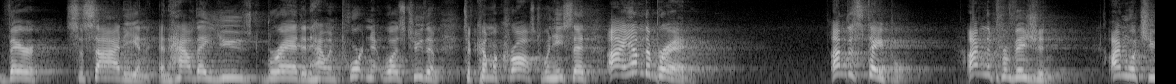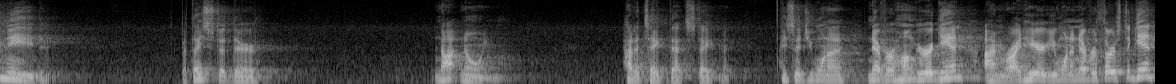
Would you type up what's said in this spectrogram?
their society and, and how they used bread and how important it was to them to come across when he said, I am the bread. I'm the staple. I'm the provision. I'm what you need. But they stood there not knowing how to take that statement. He said, You want to never hunger again? I'm right here. You want to never thirst again?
